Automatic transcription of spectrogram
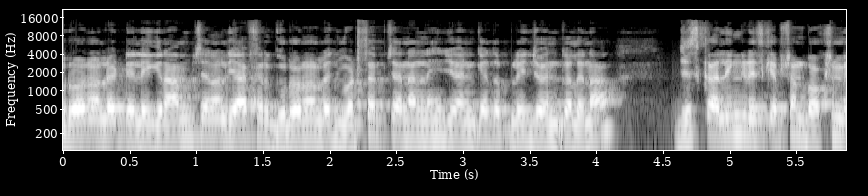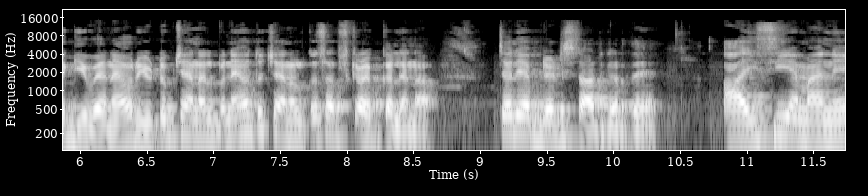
ग्रो नॉलेज टेलीग्राम चैनल या फिर ग्रो नॉलेज व्हाट्सएप चैनल नहीं ज्वाइन किया तो प्लीज़ ज्वाइन कर लेना, जिसका लिंक डिस्क्रिप्शन बॉक्स में गिवन है। और यूट्यूब चैनल पर नहीं हो तो चैनल को सब्सक्राइब कर लेना। चलिए अपडेट स्टार्ट करते हैं। आईसीएमआई ने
